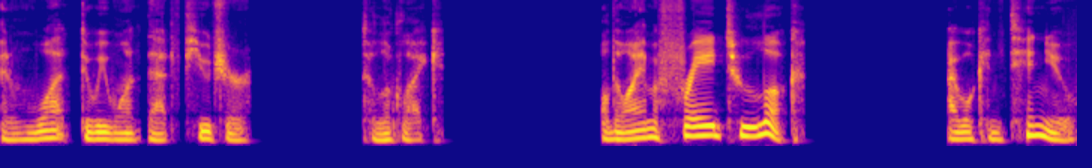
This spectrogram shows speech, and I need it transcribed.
And what do we want that future to look like? Although I am afraid to look, I will continue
